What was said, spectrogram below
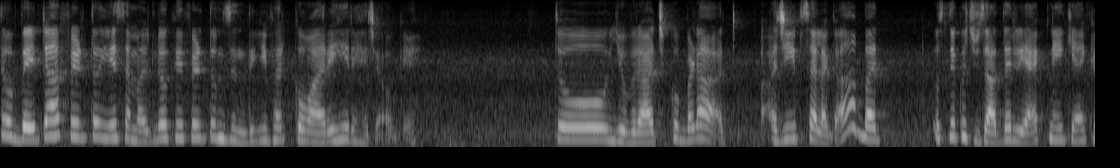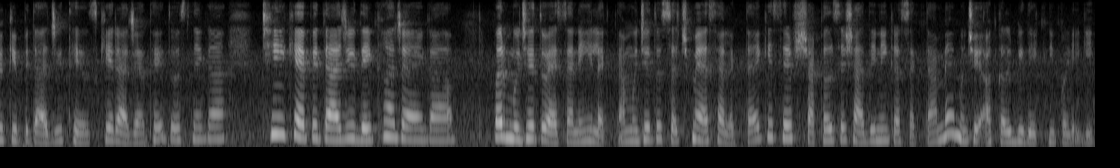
तो बेटा, फिर तो ये समझ लो कि फिर तुम ज़िंदगी भर कुंवारे ही रह जाओगे। तो युवराज को बड़ा अजीब सा लगा बट उसने कुछ ज़्यादा रिएक्ट नहीं किया क्योंकि पिताजी थे, उसके राजा थे तो उसने कहा, ठीक है पिताजी, देखा जाएगा। पर मुझे तो ऐसा नहीं लगता। मुझे तो सच में ऐसा लगता है कि सिर्फ़ शक्ल से शादी नहीं कर सकता मैं, मुझे अकल भी देखनी पड़ेगी।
